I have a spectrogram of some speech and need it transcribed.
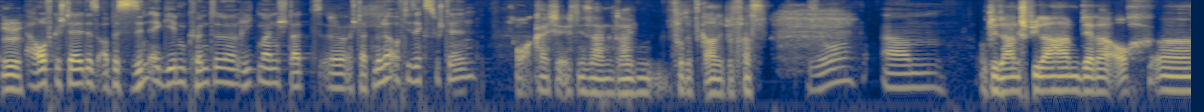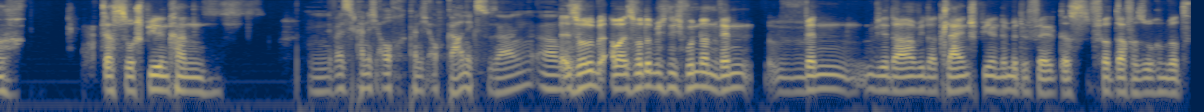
äh, aufgestellt ist, ob es Sinn ergeben könnte, Riekmann statt, äh, statt Müller auf die Sechs zu stellen. Oh, kann ich dir echt nicht sagen, da wird jetzt gar nicht befasst. So. Ähm, Ob die da einen Spieler haben, der da auch äh, das so spielen kann. Ich weiß ich, kann ich auch, kann ich auch gar nichts zu sagen. Ähm, Es würde, aber es würde mich nicht wundern, wenn, wenn wir da wieder klein spielen im Mittelfeld, dass Fürth da versuchen wird,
